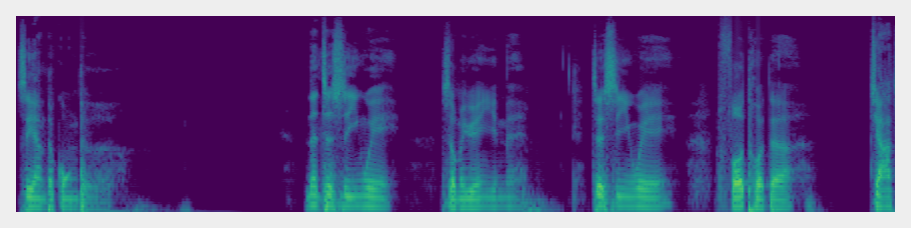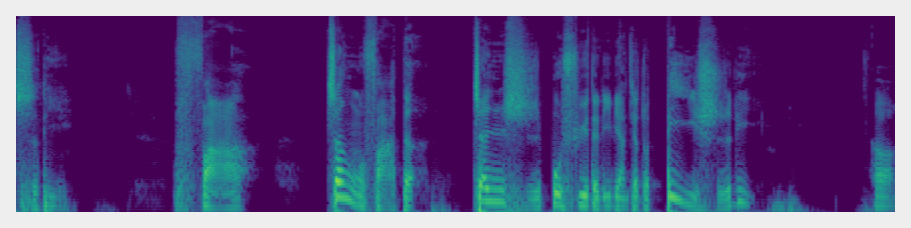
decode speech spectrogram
这样的功德。那这是因为什么原因呢？这是因为佛陀的加持力，法正法的。真实不虚的力量叫做谛实力，啊，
